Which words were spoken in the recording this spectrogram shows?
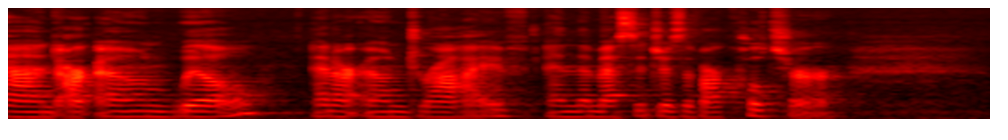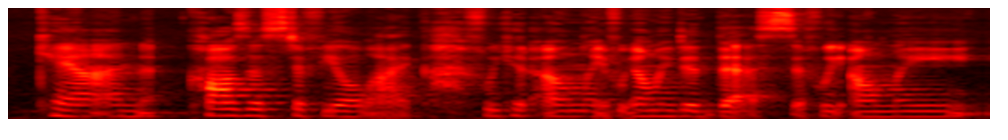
and our own will and our own drive and the messages of our culture can cause us to feel like ah, if we could only if we only did this if we only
